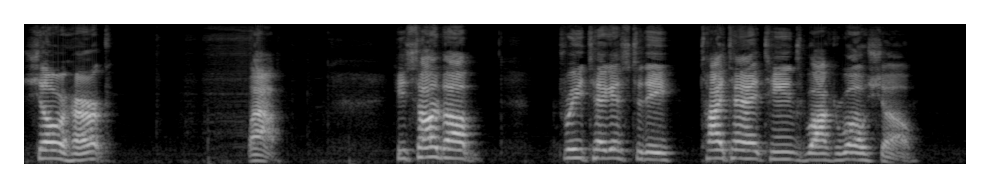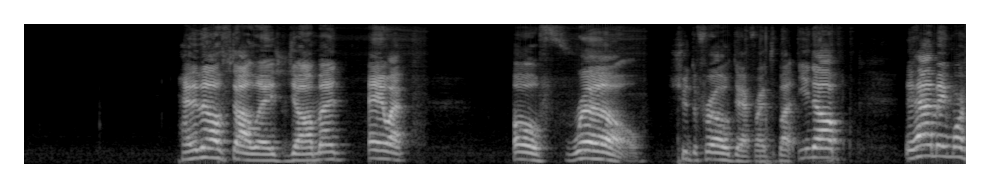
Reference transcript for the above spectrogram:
Show her Herc. Wow. He's talking about free tickets to the Titanic Teens Rock and Roll Show. Heavy metal style, ladies and gentlemen. Anyway. Oh, frill. Shoot the frill difference. But, you know, it had to make more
